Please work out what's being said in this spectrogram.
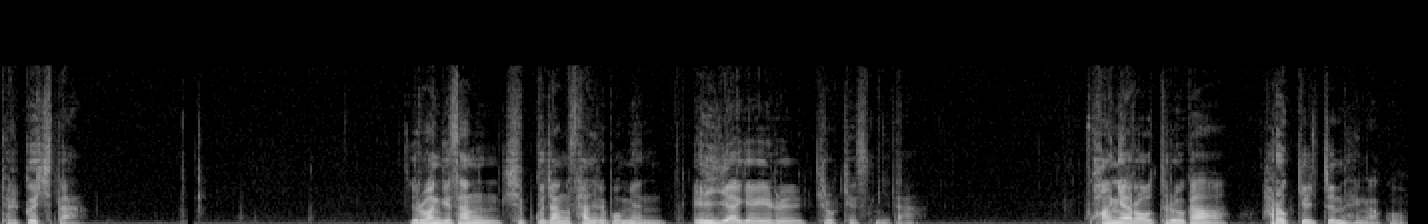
될 것이다. 열왕기상 19장 4절에 보면 엘리야의 일을 기록했습니다. 광야로 들어가 하루길쯤 행하고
